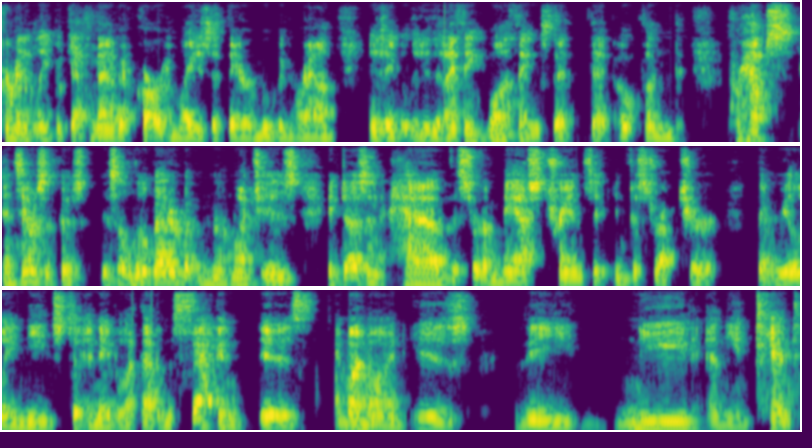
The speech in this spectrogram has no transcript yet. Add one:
permanently, but get them out of their car in ways that they're moving around and is able to do that. And I think one of the things that, that Oakland perhaps and San Francisco is, is, a little better, but not much, is it doesn't have the sort of mass transit infrastructure that really needs to enable that to happen. The second is, in my mind, is the need and the intent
